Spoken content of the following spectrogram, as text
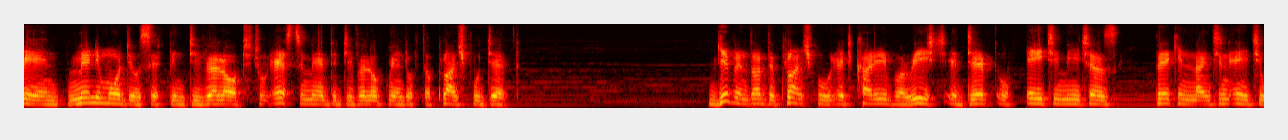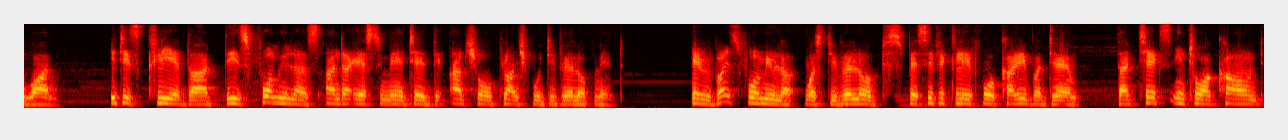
and many models have been developed to estimate the development of the plunge pool depth. Given that the plunge pool at Kariba reached a depth of 80 meters back in 1981, it is clear that these formulas underestimated the actual plunge pool development. A revised formula was developed specifically for Kariba Dam that takes into account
